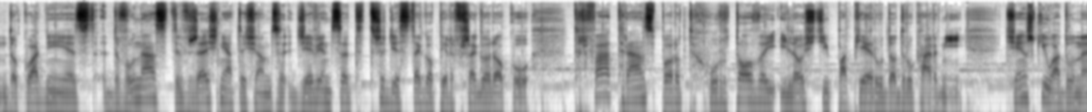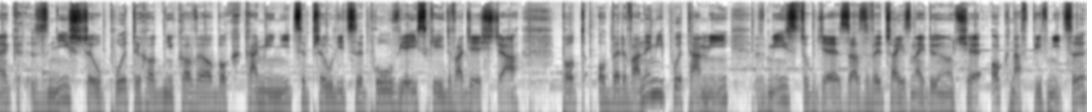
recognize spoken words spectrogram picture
Dokładnie jest 12 września 1931 roku. Trwa transport hurtowej ilości papieru do drukarni. Ciężki ładunek zniszczył płyty chodnikowe obok kamienicy przy ulicy Półwiejskiej 20. Pod oberwanymi płytami, w miejscu gdzie zazwyczaj znajdują się okna w piwnicy,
